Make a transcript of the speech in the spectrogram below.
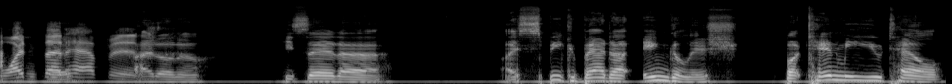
Why did that happen? I don't know. He said, uh, I speak better English, but can me you tell?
